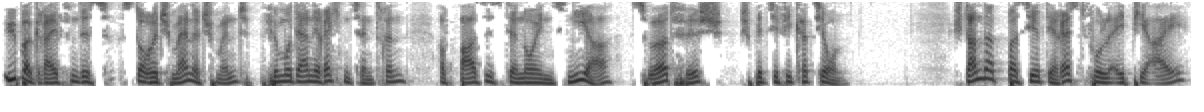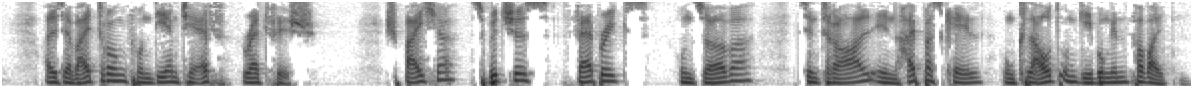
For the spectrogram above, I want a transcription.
Übergreifendes Storage Management für moderne Rechenzentren auf Basis der neuen SNIA Swordfish Spezifikation. Standardbasierte RESTful API als Erweiterung von DMTF Redfish. Speicher, Switches, Fabrics und Server zentral in Hyperscale und Cloud-Umgebungen verwalten.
